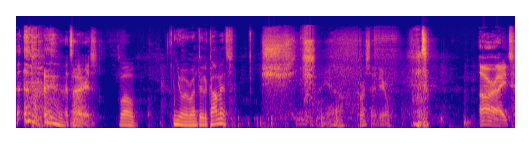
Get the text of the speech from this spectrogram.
That's hilarious. Well, you want to run through the comments? Yeah, of course I do. All right.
